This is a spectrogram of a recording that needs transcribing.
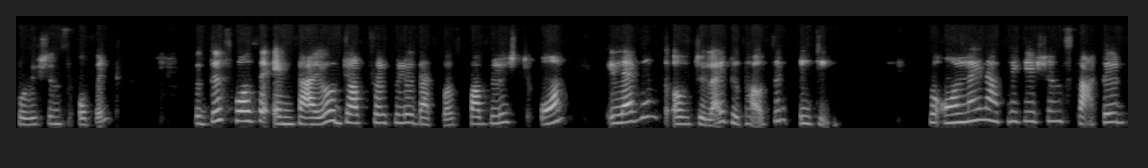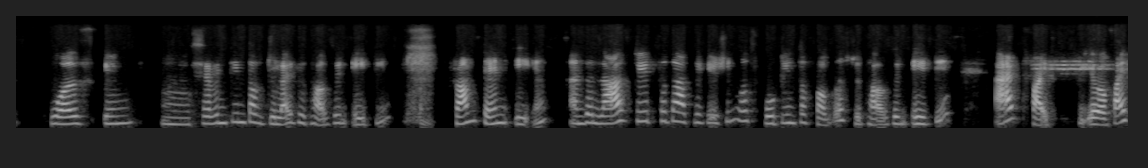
positions opened. So this was the entire job circular that was published on 11th of July 2018. So online application started was in um, 17th of July 2018 from 10 a.m. and the last date for the application was 14th of August 2018 at 5, uh, 5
